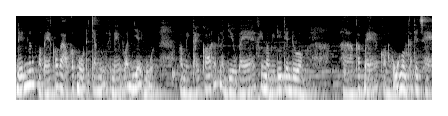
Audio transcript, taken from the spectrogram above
đến lúc mà bé có vào cấp 1 thì chăng nữa thì bé vẫn dậy muộn. Và mình thấy có rất là nhiều bé khi mà mình đi trên đường à, các bé còn ngủ luôn cả trên xe.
